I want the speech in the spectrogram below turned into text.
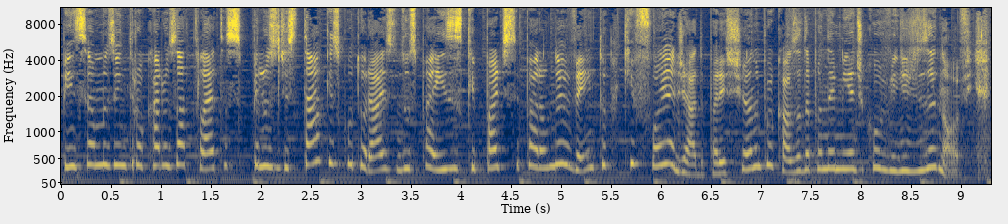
pensamos em trocar os atletas pelos destaques culturais dos países que participarão do evento que foi adiado para este ano por causa da pandemia de Covid-19.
